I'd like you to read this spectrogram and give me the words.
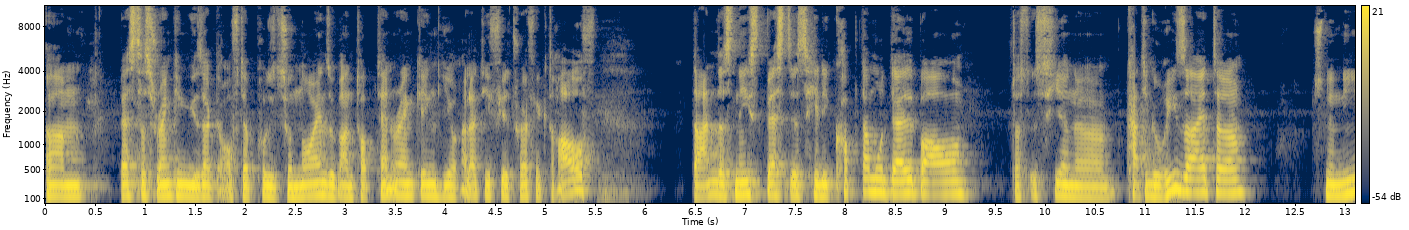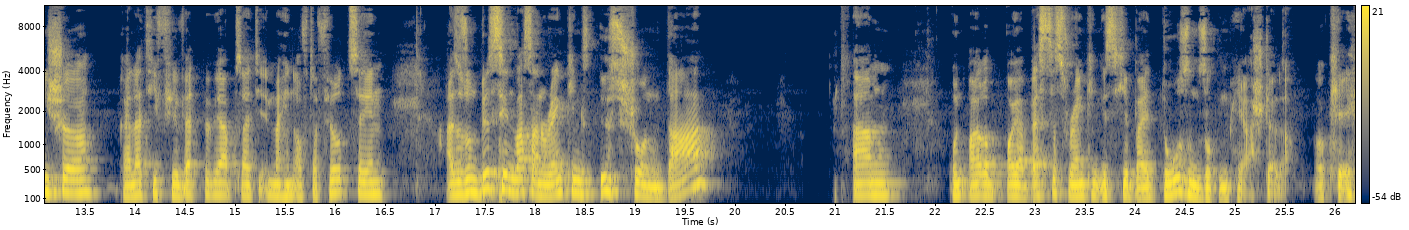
Ähm, bestes Ranking, wie gesagt, auf der Position 9, sogar ein Top 10 Ranking, hier relativ viel Traffic drauf. Dann das nächstbeste ist Helikoptermodellbau. Das ist hier eine Kategorieseite, ist eine Nische, relativ viel Wettbewerb, seid ihr immerhin auf der 14. Also so ein bisschen was an Rankings ist schon da. Ähm, und eure, euer bestes Ranking ist hier bei Dosensuppenhersteller. Okay.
